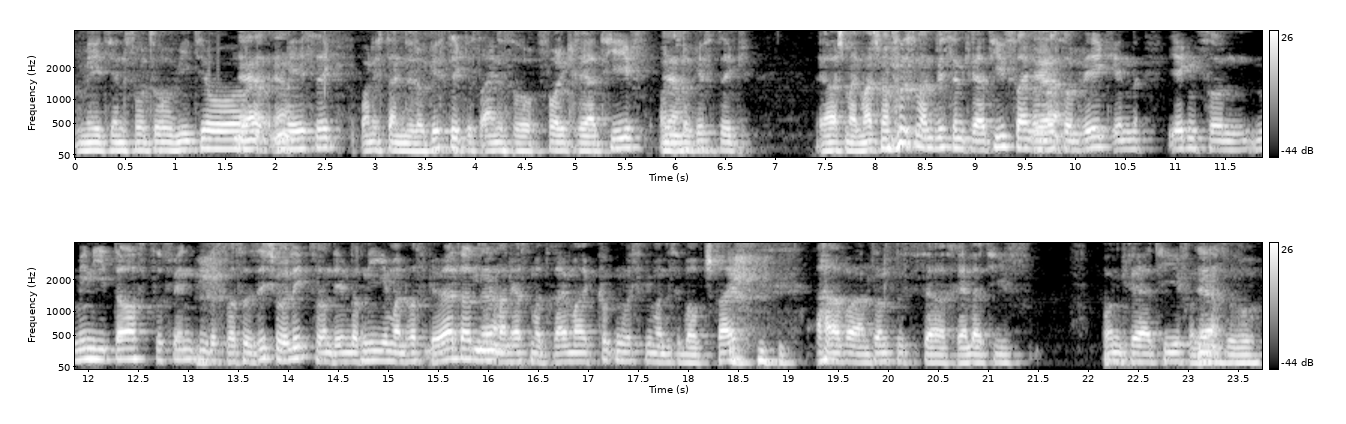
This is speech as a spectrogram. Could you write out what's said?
Medien, Foto, Video ja, mäßig ja. und ist dann in der Logistik. Das eine so voll kreativ und ja. Logistik ja, ich meine, manchmal muss man ein bisschen kreativ sein, um ja. so einen Weg in irgendein so Mini-Dorf zu finden, das was für sich wo liegt, von dem noch nie jemand was gehört hat und man erstmal dreimal gucken muss, wie man das überhaupt schreibt. Aber ansonsten ist es ja relativ unkreativ und ja. so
